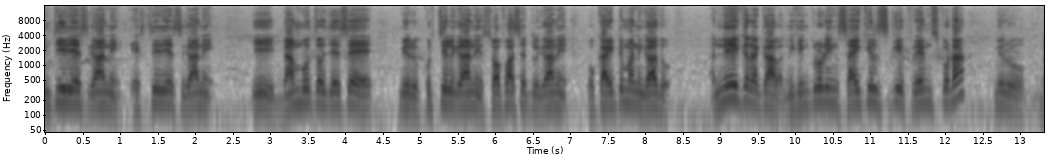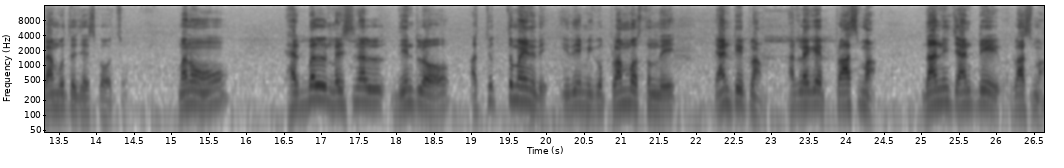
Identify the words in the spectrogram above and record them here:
ఇంటీరియర్స్ కానీ ఎక్స్టీరియర్స్ కానీ ఈ బ్యాంబూతో చేసే మీరు కుర్చీలు కానీ సోఫా సెట్లు కానీ ఒక ఐటమ్ అని కాదు. అనేక రకాల నీకు ఇంక్లూడింగ్ సైకిల్స్కి ఫ్రేమ్స్ కూడా మీరు బ్యాంబూతో చేసుకోవచ్చు. మనం హెర్బల్ మెడిసినల్ దీంట్లో అత్యుత్తమైనది. ఇది మీకు ప్లమ్ వస్తుంది యాంటీ ప్లమ్ అట్లాగే ప్లాస్మా దాని నుంచి యాంటీ ప్లాస్మా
